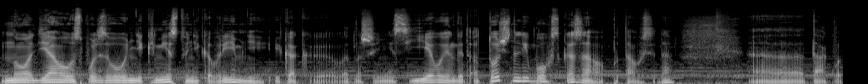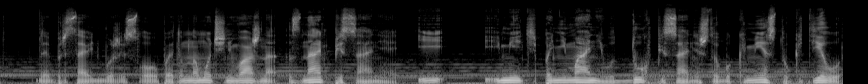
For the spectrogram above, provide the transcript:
но дьявол использовал не к месту, не ко времени, и как э, в отношении с Евой, он говорит, а точно ли Бог сказал, пытался, да, э, так вот представить Божье Слово, поэтому нам очень важно знать Писание и иметь понимание, вот дух Писания, чтобы к месту, к делу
